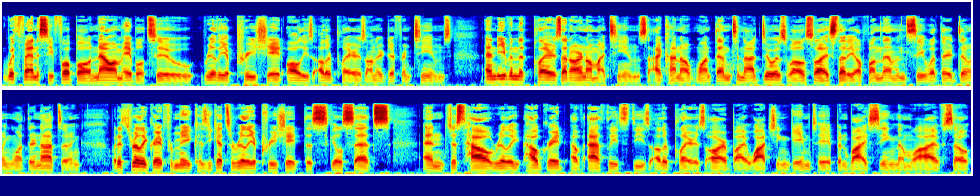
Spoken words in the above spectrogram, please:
with fantasy football, now I'm able to really appreciate all these other players on their different teams and even the players that aren't on my teams, I kind of want them to not do as well, so I study up on them and see what they're doing, what they're not doing. But it's really great for me because you get to really appreciate the skill sets and just how really how great of athletes these other players are by watching game tape and by seeing them live. So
